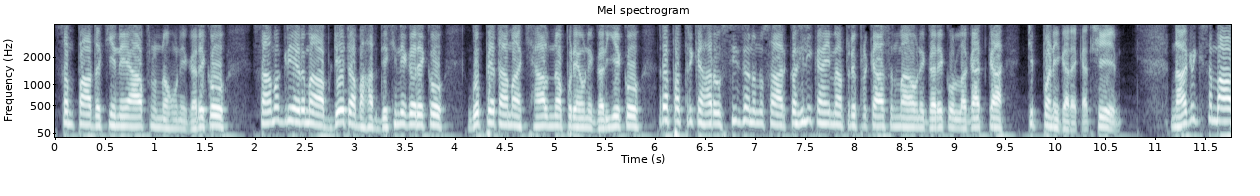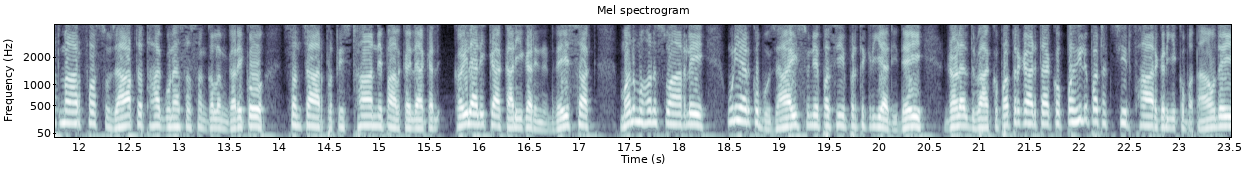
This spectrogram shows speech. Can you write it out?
सम्पादकीय नै आफ्नो नहुने गरेको सामग्रीहरूमा अपडेट अभाव देखिने गरेको गोप्यतामा ख्याल नपुर्याउने गरिएको र पत्रिकाहरू सिजन अनुसार कहिलेकाहीँ मात्रै प्रकाशनमा आउने गरेको लगायतका टिप्पणी गरेका थिए। नागरिक सम्वाद मार्फत सुझाव तथा गुनासो संकलन गरेको संचार प्रतिष्ठान नेपाल कैलालीका कार्यकारी निर्देशक मनमोहन स्वारले उनीहरूको बुझाइ सुने प्रसारणपछि प्रतिक्रिया दिँदै डडेलधुवाको पत्रकारिताको पहिलो पटक चिरफार गरिएको बताउँदै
